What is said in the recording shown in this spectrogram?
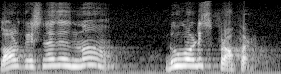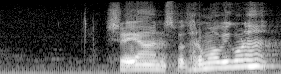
Lord Krishna says, no, do what is proper. Shreyan Swadharmo Viguna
